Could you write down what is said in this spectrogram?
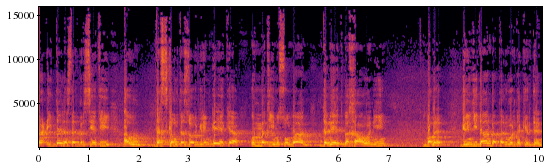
مەعیدە لەسەر برسێتی ئەو دەسکەوتە زۆر گرنگەیە کە ئوممەتی مسوڵمان دەبێت بە خاوەنی، بەڵێ گرنگیدان بە پەروەردەکردن،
